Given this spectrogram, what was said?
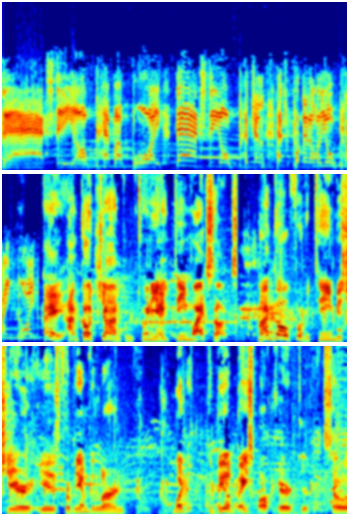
That's the old pepper boy. That's the old pitching. That's putting it over the old plate, boy. Hey, I'm Coach John from 2018 White Sox. My goal for the team this year is for them to learn what to build baseball character. So,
